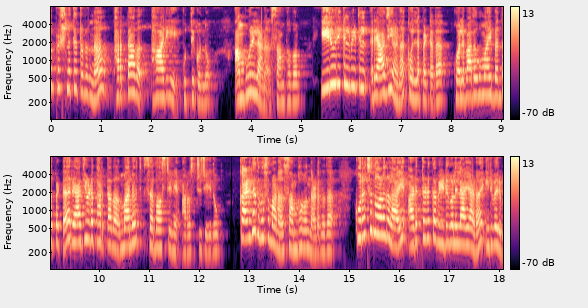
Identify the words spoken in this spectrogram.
പ്രശ്നത്തെ തുടർന്ന് ഭർത്താവ് ഭാര്യയെ കുത്തിക്കൊന്നു. അമ്പൂരിലാണ് സംഭവം. ഈരൂരിക്കൽ വീട്ടിൽ രാജിയാണ് കൊല്ലപ്പെട്ടത്. കൊലപാതകവുമായി ബന്ധപ്പെട്ട് രാജിയുടെ ഭർത്താവ് മനോജ് സെബാസ്റ്റിനെ അറസ്റ്റ് ചെയ്തു. കഴിഞ്ഞ ദിവസമാണ് സംഭവം നടന്നത്. കുറച്ചു നാളുകളായി അടുത്തടുത്ത വീടുകളിലായാണ് ഇരുവരും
